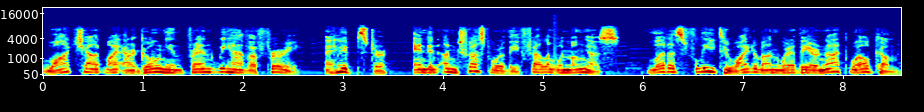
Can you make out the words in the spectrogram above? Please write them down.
Watch out my Argonian friend we have a furry, a hipster, and an untrustworthy fellow among us. Let us flee to Whiterun where they are not welcome.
